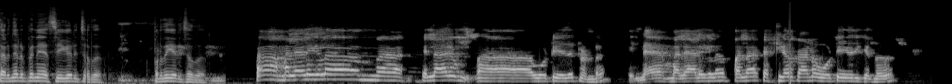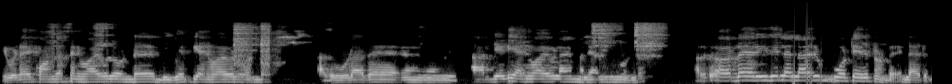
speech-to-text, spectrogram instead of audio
തെരഞ്ഞെടുപ്പിനെ സ്വീകരിച്ചത് പ്രതികരിച്ചത്? ആ മലയാളികൾ എല്ലാരും എല്ലാവരും വോട്ട് ചെയ്തിട്ടുണ്ട്. പിന്നെ മലയാളികൾ പല കക്ഷികൾക്കാണ് വോട്ട് ചെയ്തിരിക്കുന്നത്. ഇവിടെ കോൺഗ്രസ് അനുഭാവികളും ഉണ്ട് ബി ജെ പി അനുഭാവികളും ഉണ്ട്. അതുകൂടാതെ ആർ ജെ ഡി അനുഭാവികളായ മലയാളികളും ഉണ്ട്. അവർ അവരുടെ രീതിയിൽ എല്ലാവരും വോട്ട് ചെയ്തിട്ടുണ്ട് എല്ലാവരും.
